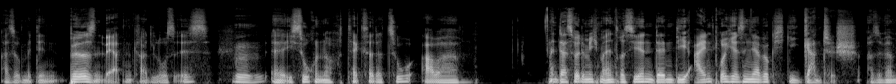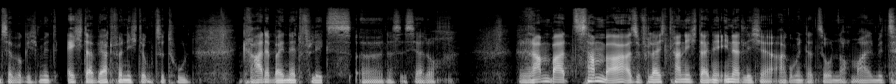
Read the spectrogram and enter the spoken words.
also mit den Börsenwerten gerade los ist. Mhm. Äh, ich suche noch Texte dazu, aber das würde mich mal interessieren, denn die Einbrüche sind ja wirklich gigantisch. Also wir haben es ja wirklich mit echter Wertvernichtung zu tun. Gerade bei Netflix, äh, das ist ja doch Rambazamba. Also vielleicht kann ich deine inhaltliche Argumentation nochmal mit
